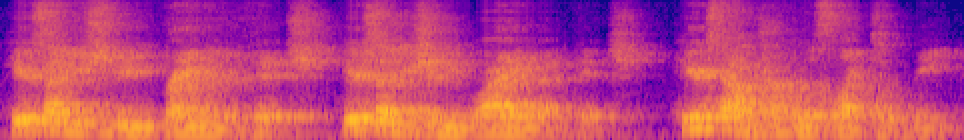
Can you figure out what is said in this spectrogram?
Here's how you should be framing your pitch. Here's how you should be writing that pitch. Here's how journalists like to read.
